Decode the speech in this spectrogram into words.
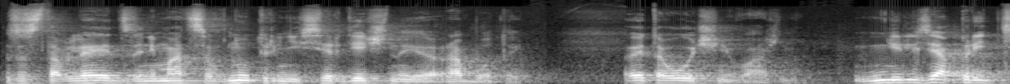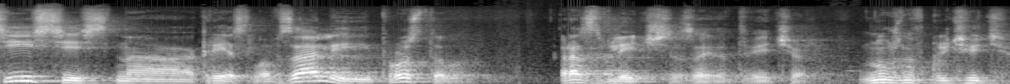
заставляет заниматься внутренней сердечной работой. Это очень важно. Нельзя прийти, сесть на кресло в зале и просто развлечься за этот вечер. Нужно включить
